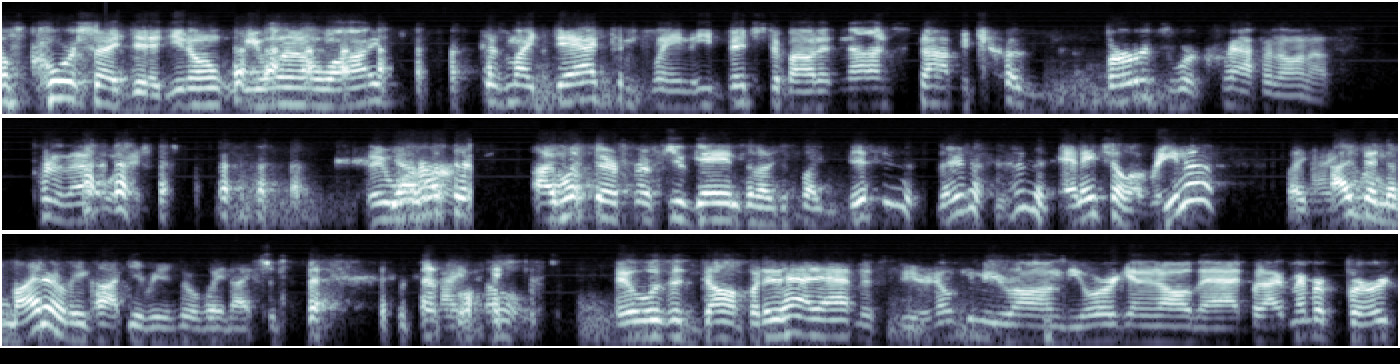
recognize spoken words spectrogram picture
Of course I did. You know, you want to know why? Because my dad complained. He bitched about it nonstop because birds were crapping on us. Put it that way. they yeah, were. I went, there, I went there for a few games, and I was just like, "This is there's a, this is an NHL arena." Like I've been to minor league hockey arenas that were way nicer. I know. It was a dump, but it had atmosphere. Don't get me wrong, the organ and all that. But I remember birds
